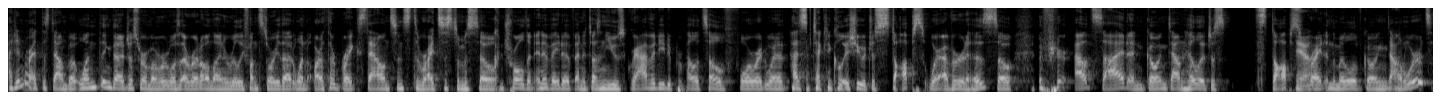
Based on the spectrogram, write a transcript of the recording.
I didn't write this down, but one thing that I just remembered was I read online a really fun story that when Arthur breaks down, since the ride system is so controlled and innovative and it doesn't use gravity to propel itself forward when it has a technical issue, it just stops wherever it is. So if you're outside and going downhill, it just stops Yeah. right in the middle of going downwards.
